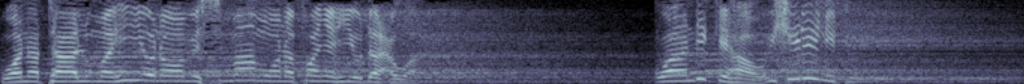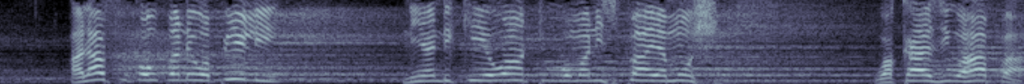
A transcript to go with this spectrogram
Wana taaluma hiyo na wamesimama wanafanya hiyo da'wa. Waandike hao ishirini tu. Alafu kwa upande wa pili niandikie watu wa manispaa ya Moshi. Wakazi wa hapa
